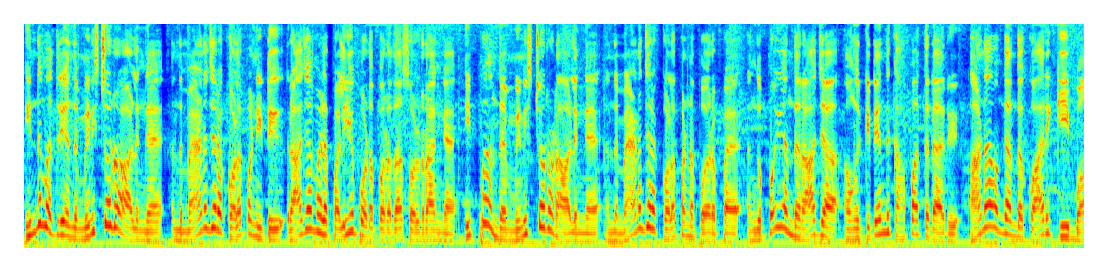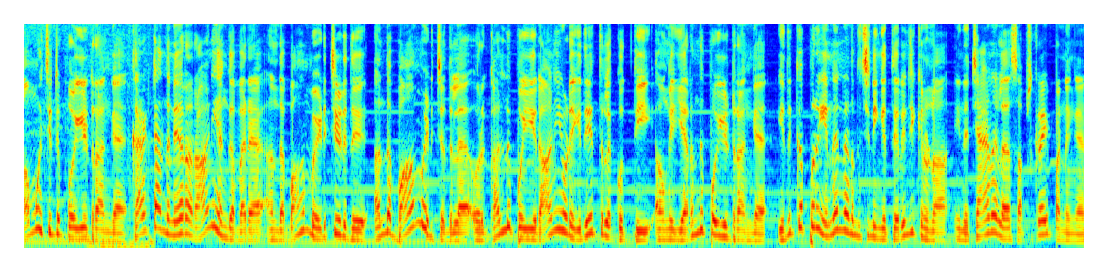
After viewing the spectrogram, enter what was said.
இந்த மாதிரி அந்த மினிஸ்டரோட ஆளுங்க அந்த மேனேஜரை கொலை பண்ணிட்டு ராஜா மேல பழிய போட போறதா சொல்றாங்க. இப்ப அந்த மினிஸ்டரோட ஆளுங்க அந்த மேனேஜரை கொலை பண்ண போறப்ப அங்க போய் அந்த ராஜா அவங்க கிட்ட இருந்து காப்பாத்துறாரு. ஆனா அவங்க அந்த குவாரிக்கு பாம் வச்சுட்டு போயிடுறாங்க கரெக்டா அந்த நேரம் ராணி அங்க வர அந்த பாம்பு அடிச்சிடுது அந்த பாம்பு அடிச்சதுல ஒரு கல்லு போய் ராணியோட இதயத்துல குத்தி அவங்க இறந்து போயிடுறாங்க. இதுக்கப்புறம் என்ன நடந்துச்சு நீங்க தெரிஞ்சுக்கணும்னா இந்த சேனலை சப்ஸ்கிரைப் பண்ணுங்க.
